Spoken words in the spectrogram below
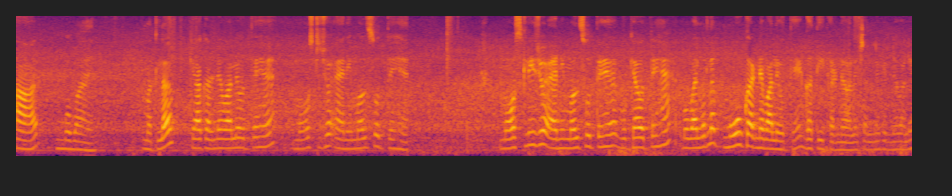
आर मोबाइल मतलब क्या करने वाले होते हैं? मोस्ट जो एनिमल्स होते हैं। मोस्टली जो एनिमल्स होते हैं, वो क्या होते हैं? मोबाइल मतलब मूव करने वाले होते हैं, गति करने वाले, चलने फिरने वाले।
